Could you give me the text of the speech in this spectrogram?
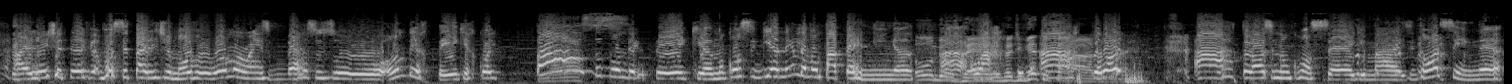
a gente teve, vou citar ele de novo, o Roman Reigns versus o Undertaker, coitado Nossa. do Undertaker, não conseguia nem levantar a perninha. Ô, oh, meu ah, velho, eu já devia ter parado. A artrose não consegue mais. Então, assim, né?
